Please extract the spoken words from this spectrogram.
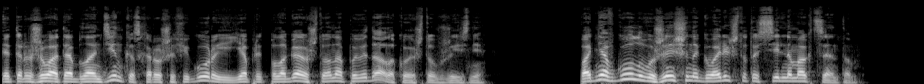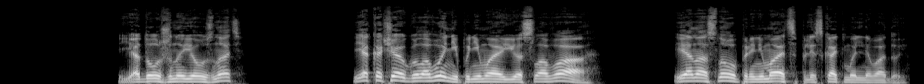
Это рыжеватая блондинка с хорошей фигурой, и я предполагаю, что она повидала кое-что в жизни. Подняв голову, женщина говорит что-то с сильным акцентом. Я должен ее узнать? Я качаю головой, не понимая ее слова, и она снова принимается плескать мыльной водой.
